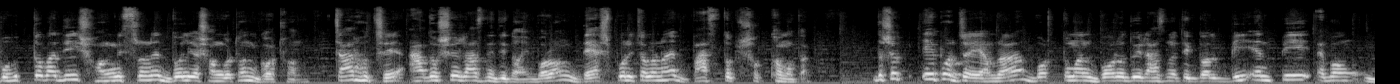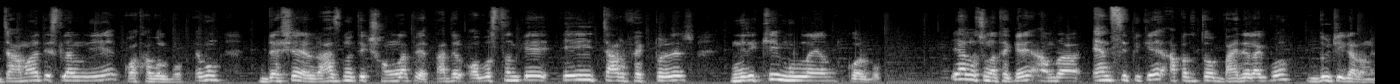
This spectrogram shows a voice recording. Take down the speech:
বহুত্ববাদী সংমিশ্রণের দলীয় সংগঠন গঠন। চার হচ্ছে আদর্শের রাজনীতি নয়, বরং দেশ পরিচালনায় বাস্তব সক্ষমতা। দর্শক, এ পর্যায়ে আমরা বর্তমান বড় দুই রাজনৈতিক দল বিএনপি এবং জামায়াত ইসলাম নিয়ে কথা বলব এবং দেশের রাজনৈতিক সংলাপে তাদের অবস্থানকে এই চার ফ্যাক্টরের নিরীক্ষেই মূল্যায়ন করব। এই আলোচনা থেকে আমরা এনসিপি কে আপাতত বাইরে রাখব দুইটি কারণে।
